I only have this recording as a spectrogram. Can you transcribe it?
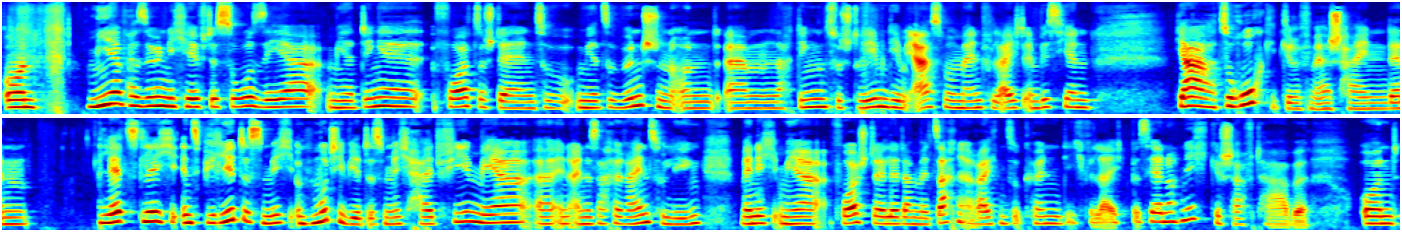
Und mir persönlich hilft es so sehr, mir Dinge vorzustellen, zu, mir zu wünschen und ähm, nach Dingen zu streben, die im ersten Moment vielleicht ein bisschen ja zu hoch gegriffen erscheinen. Denn letztlich inspiriert es mich und motiviert es mich halt viel mehr äh, in eine Sache reinzulegen, wenn ich mir vorstelle, damit Sachen erreichen zu können, die ich vielleicht bisher noch nicht geschafft habe. Und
